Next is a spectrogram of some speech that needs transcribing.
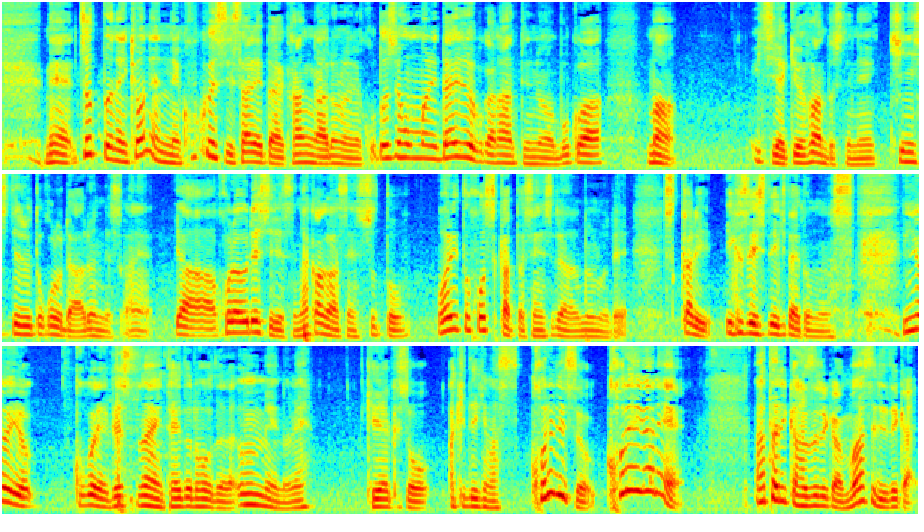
ね、ちょっとね、去年ね、酷使された感があるので、今年ほんまに大丈夫かなっていうのは僕は、まあ、一野球ファンとしてね、気にしてるところであるんですがね。いやー、これは嬉しいです。中川選手、ちょっと、割と欲しかった選手であるので、しっかり育成していきたいと思います。いよいよ、ここでベストナインタイトルホルダー、運命のね、契約書を開けていきます。これですよ。これがね、当たりか外れか、マジででかい。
